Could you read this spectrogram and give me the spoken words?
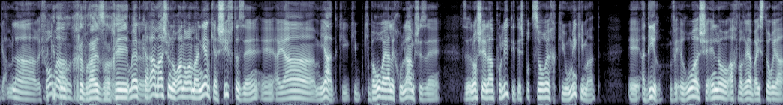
גם לרפורמה. בקיצור, חברה אזרחית. זאת אומרת. קרה משהו נורא נורא מעניין, כי השיפט הזה אה, היה מיד, כי, כי, כי ברור היה לכולם שזה לא שאלה פוליטית, יש פה צורך קיומי כמעט, אה, אדיר, ואירוע שאין לו אח ורע בהיסטוריה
